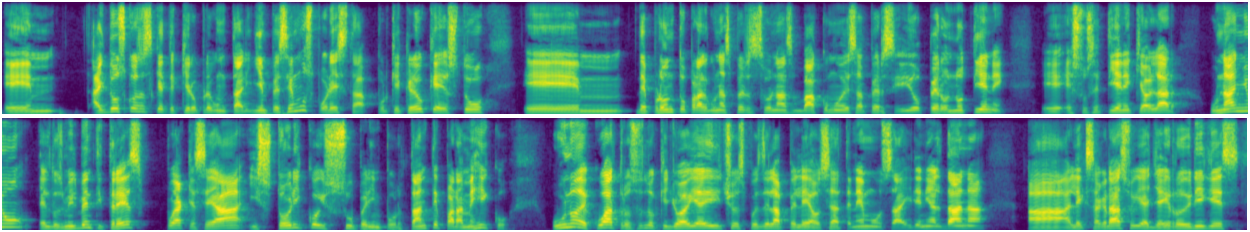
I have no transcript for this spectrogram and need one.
eh, hay dos cosas que te quiero preguntar y empecemos por esta, porque creo que esto eh, de pronto para algunas personas va como desapercibido, pero no tiene, eh, eso se tiene que hablar. un año, el 2023, pueda que sea histórico y súper importante para México. Uno de cuatro, eso es lo que yo había dicho después de la pelea. O sea, tenemos a Irene Aldana, a Alexa Grasso y a Jair Rodríguez.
